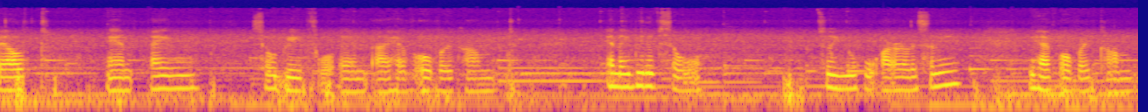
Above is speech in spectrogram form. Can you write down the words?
felt and I'm so grateful and I have overcome. And I believe so. To you who are listening you have overcome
